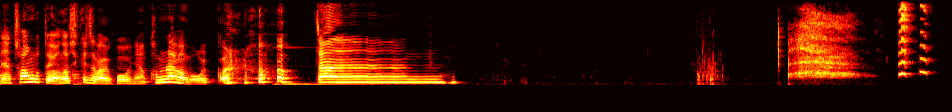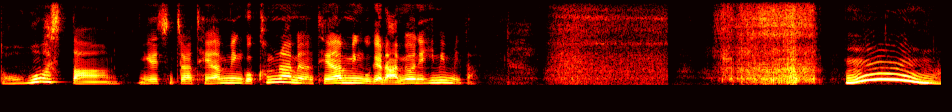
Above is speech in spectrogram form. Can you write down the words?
그냥 처음부터 연어 시키지 말고 그냥 컵라면 먹을 걸. 짠. 너무 맛있다. 이게 진짜 대한민국 컵라면, 대한민국의 라면의 힘입니다. 음!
